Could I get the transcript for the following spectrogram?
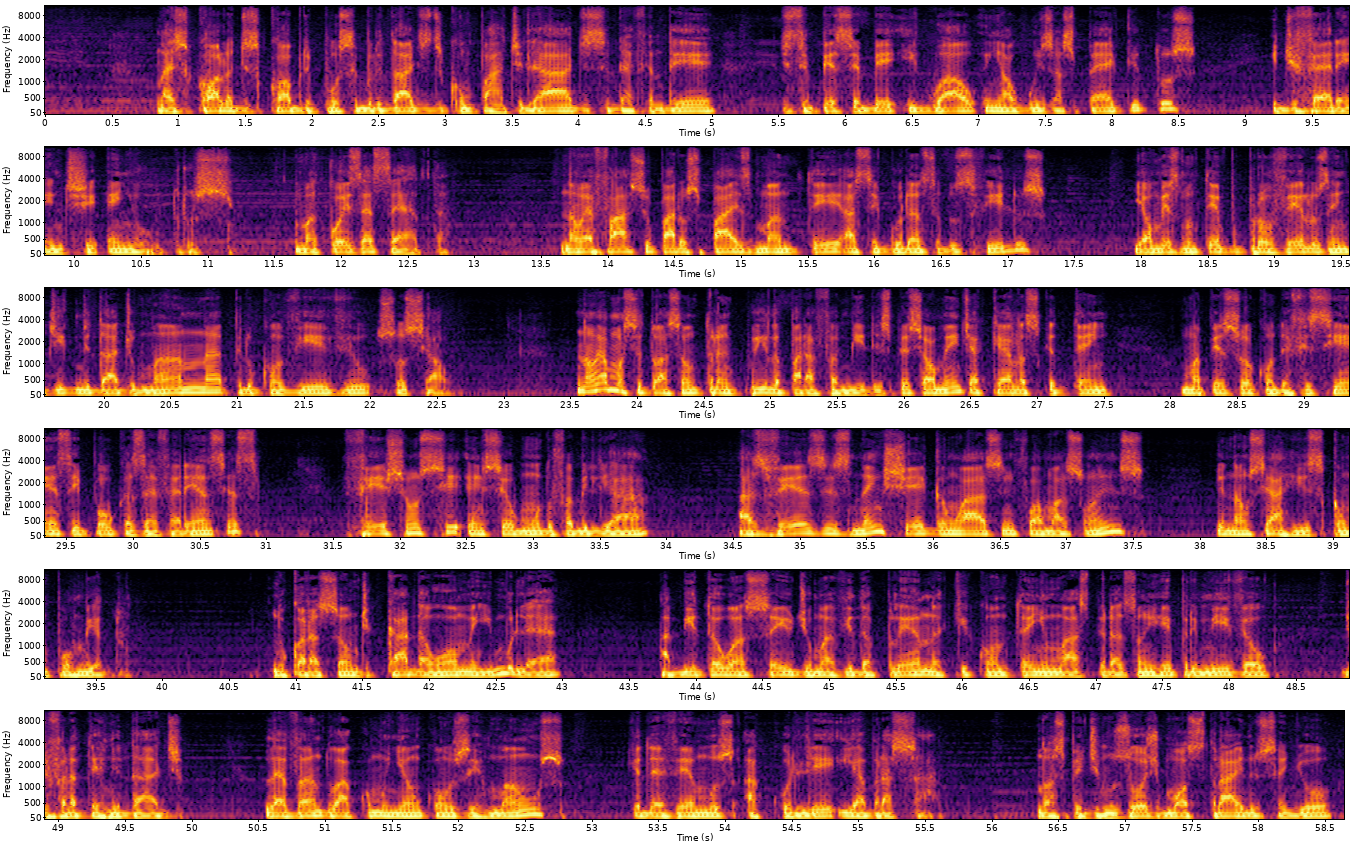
Na escola, descobre possibilidades de compartilhar, de se defender, de se perceber igual em alguns aspectos e diferente em outros. Uma coisa é certa: não é fácil para os pais manter a segurança dos filhos e, ao mesmo tempo, provê-los em dignidade humana pelo convívio social. Não é uma situação tranquila para a família, especialmente aquelas que têm uma pessoa com deficiência e poucas referências, fecham-se em seu mundo familiar às vezes nem chegam às informações e não se arriscam por medo. No coração de cada homem e mulher habita o anseio de uma vida plena que contém uma aspiração irreprimível de fraternidade, levando à comunhão com os irmãos que devemos acolher e abraçar. Nós pedimos hoje, mostrai-nos, Senhor,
